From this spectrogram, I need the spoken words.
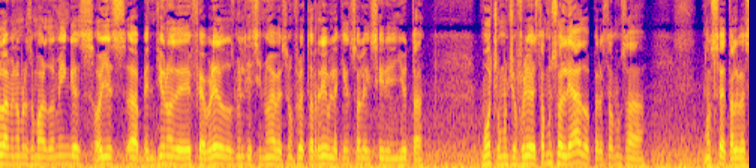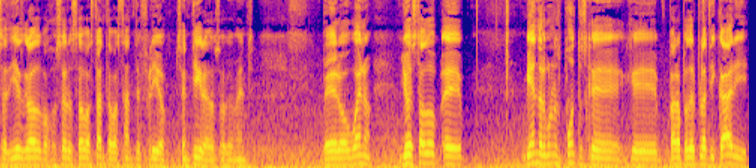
Hola, mi nombre es Omar Domínguez. Hoy es 21 ah, de febrero de 2019. Es un frío terrible aquí en Salt Lake City, en Utah. Mucho, mucho frío. Está muy soleado, pero estamos a, no sé, tal vez a 10 grados bajo cero. Está bastante, bastante frío. Centígrados, obviamente. Pero bueno, yo he estado eh, viendo algunos puntos que, que para poder platicar y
